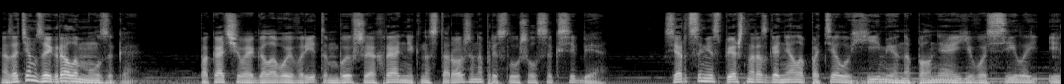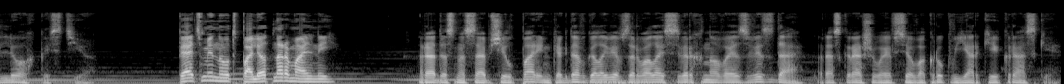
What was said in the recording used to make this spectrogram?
а затем заиграла музыка. Покачивая головой в ритм, бывший охранник настороженно прислушался к себе. Сердце неспешно разгоняло по телу химию, наполняя его силой и легкостью. «Пять минут, полет нормальный!» Радостно сообщил парень, когда в голове взорвалась сверхновая звезда, раскрашивая все вокруг в яркие краски.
